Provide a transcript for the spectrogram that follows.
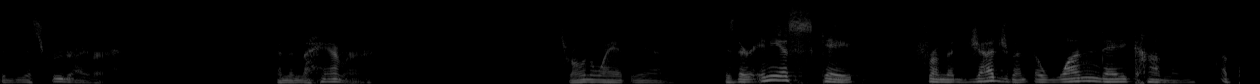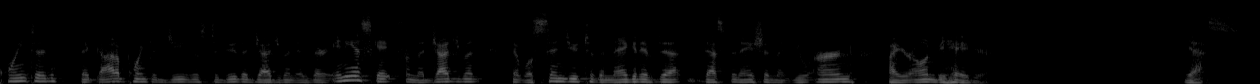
to be a screwdriver. And then the hammer thrown away at the end. Is there any escape from the judgment, the one day coming, appointed, that God appointed Jesus to do the judgment? Is there any escape from the judgment that will send you to the negative de- destination that you earned by your own behavior? Yes.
